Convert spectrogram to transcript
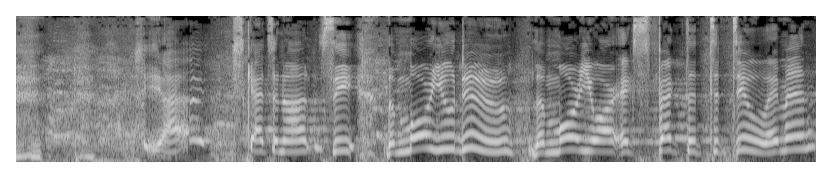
yeah, sketching on. See, the more you do, the more you are expected to do. Amen?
